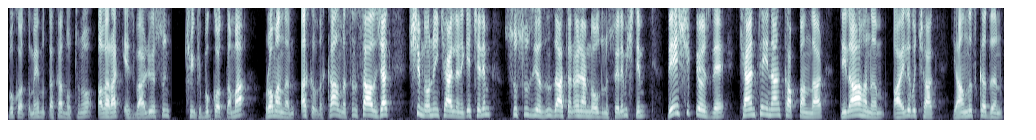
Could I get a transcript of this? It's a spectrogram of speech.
bu kodlamayı mutlaka notunu alarak ezberliyorsun. Çünkü bu kodlama romanların akılda kalmasını sağlayacak. Şimdi onun hikayelerine geçelim. Susuz yazın zaten önemli olduğunu söylemiştim. Değişik gözle, kente inen kaplanlar, Dila Hanım, Aylı Bıçak, Yalnız Kadın,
